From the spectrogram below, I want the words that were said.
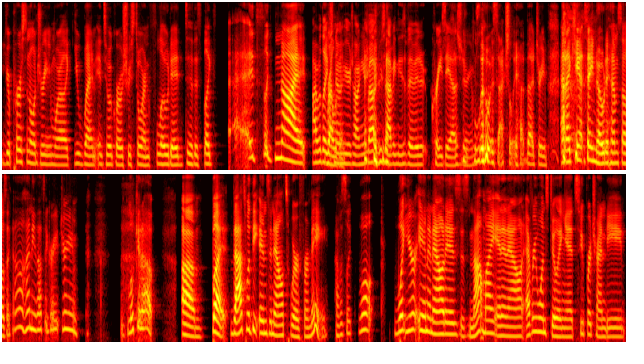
your personal dream where like you went into a grocery store and floated to this like it's like not I would like to know who you're talking about who's having these vivid, crazy ass dreams. Lewis actually had that dream. And I can't say no to him. So I was like, oh, honey, that's a great dream. Look it up. Um, but that's what the ins and outs were for me. I was like, well, what your in and out is, is not my in and out. Everyone's doing it, super trendy.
